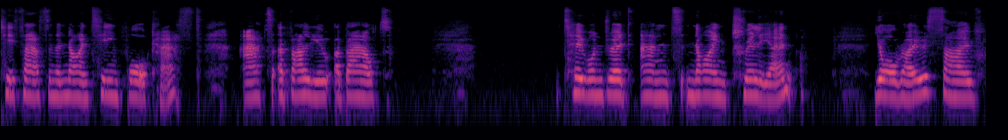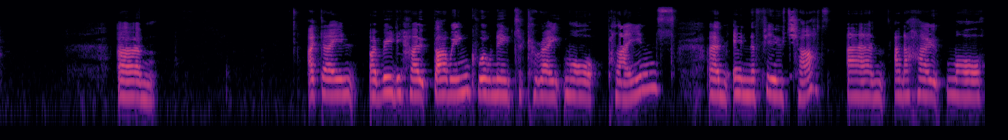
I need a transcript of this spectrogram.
2019 forecast at a value about 209 trillion euros. So um again I really hope Boeing will need to create more planes um, in the future um, and I hope more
